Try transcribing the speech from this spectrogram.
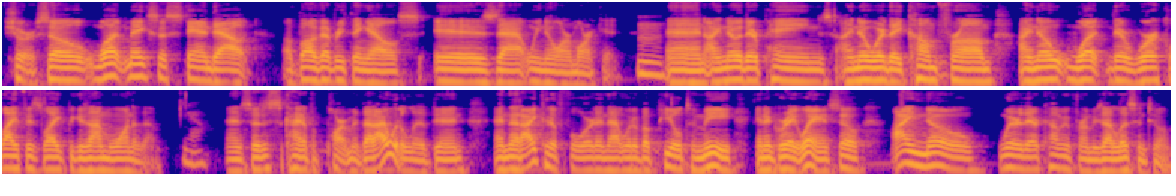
Sure. So what makes us stand out above everything else is that we know our market Mm. And I know their pains. I know where they come from. I know what their work life is like because I'm one of them. Yeah. And so this is the kind of apartment that I would have lived in and that I could afford and that would have appealed to me in a great way. And so I know where they're coming from because I listen to them.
